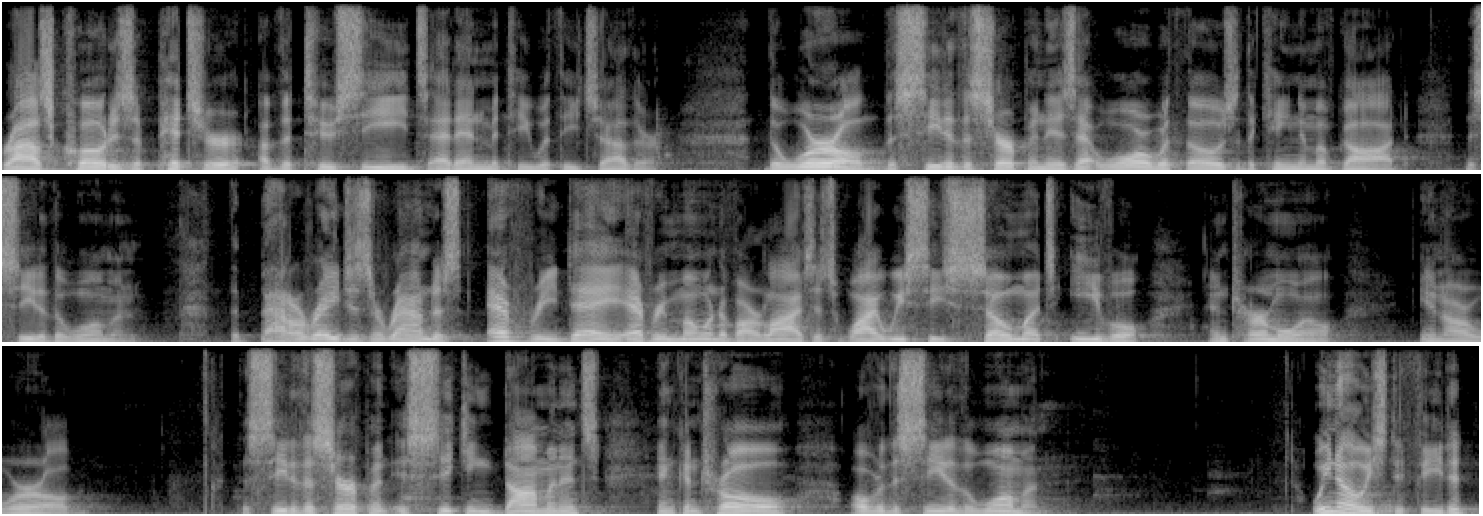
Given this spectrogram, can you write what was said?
Ryle's quote is a picture of the two seeds at enmity with each other. The world, the seed of the serpent, is at war with those of the kingdom of God, the seed of the woman. The battle rages around us every day, every moment of our lives. It's why we see so much evil and turmoil in our world. The seed of the serpent is seeking dominance and control over the seed of the woman. We know he's defeated.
